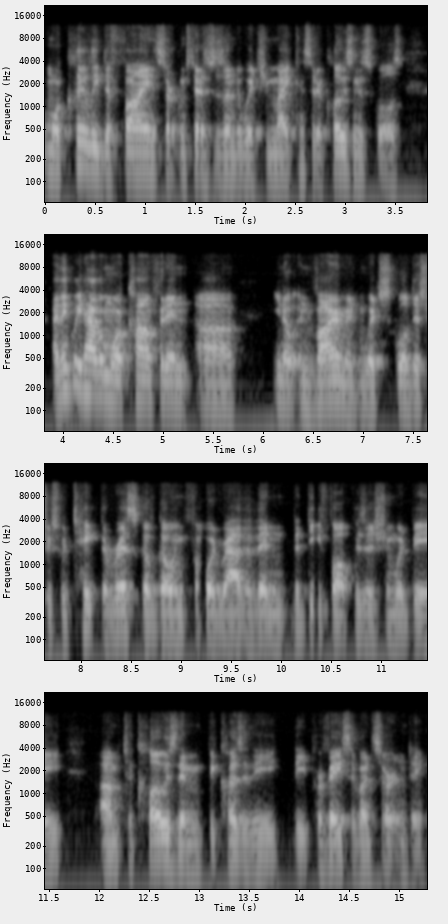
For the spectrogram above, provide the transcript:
more clearly define circumstances under which you might consider closing the schools. I think we'd have a more confident uh, you know environment in which school districts would take the risk of going forward rather than the default position would be um, to close them because of the the pervasive uncertainty.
